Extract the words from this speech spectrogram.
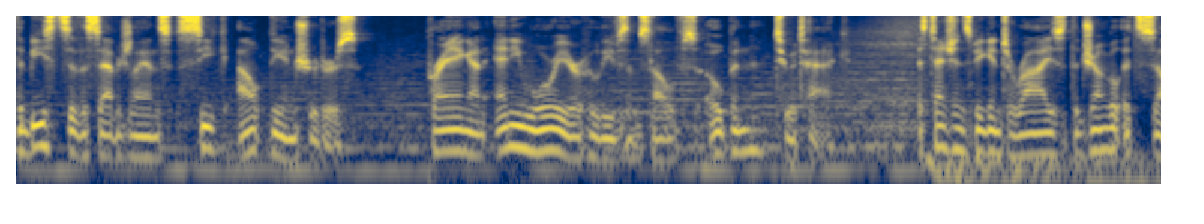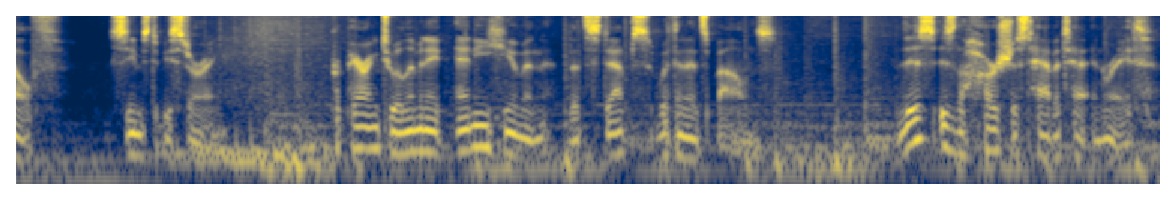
The beasts of the Savage Lands seek out the intruders, preying on any warrior who leaves themselves open to attack. As tensions begin to rise, the jungle itself seems to be stirring, preparing to eliminate any human that steps within its bounds. This is the harshest habitat in Rathe,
